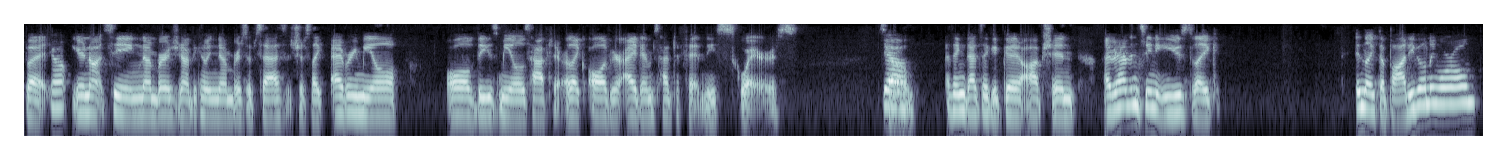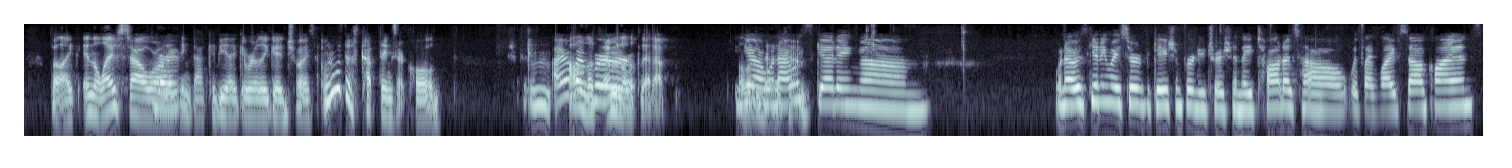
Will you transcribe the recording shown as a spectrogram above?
but Yep. you're not seeing numbers. You're not becoming numbers obsessed. It's just like every meal, all of these meals have to, or like all of your items have to fit in these squares. So Yeah. I think that's like a good option. I haven't seen it used like in like the bodybuilding world, but like in the lifestyle world, I think that could be like a really good choice. I wonder what those cup things are called. Mm, I I'll look, I'm gonna look that up. I'll yeah, when I time. was getting um when I was getting my certification for nutrition, they taught us how with like lifestyle clients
